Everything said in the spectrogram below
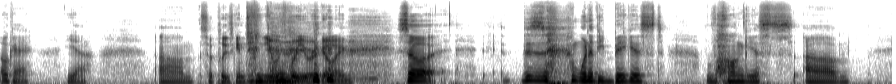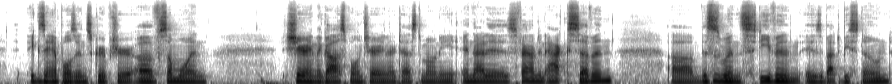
Okay, yeah. Um, So please continue with where you were going. so this is one of the biggest, longest um, examples in Scripture of someone sharing the gospel and sharing their testimony, and that is found in Acts seven. Um, this is when Stephen is about to be stoned.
